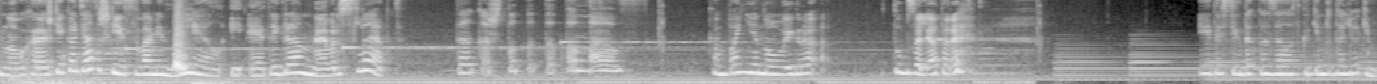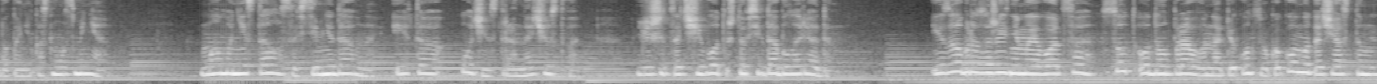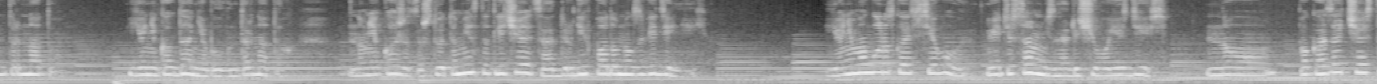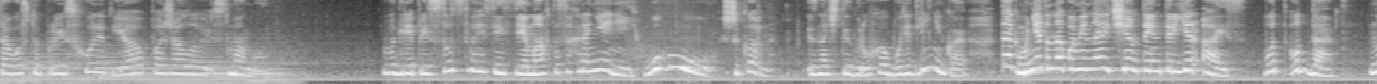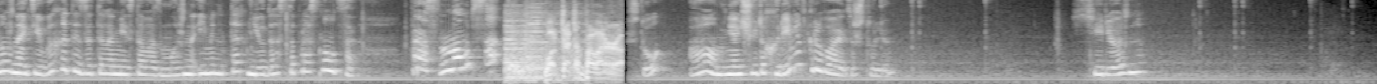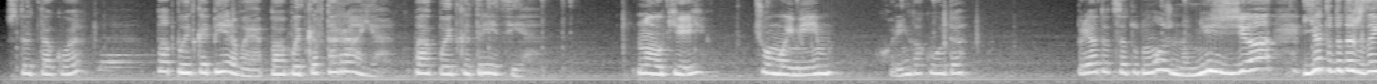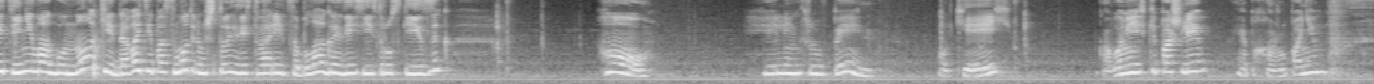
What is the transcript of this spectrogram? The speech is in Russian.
снова хаешки котятушки, с вами Неллиал, и эта игра Never Slept. Так, а что тут у нас? Компания новая игра Тубзоляторы. И это всегда казалось каким-то далеким, пока не коснулось меня. Мама не стала совсем недавно, и это очень странное чувство. Лишиться чего-то, что всегда было рядом. Из образа жизни моего отца суд отдал право на опекунство какому-то частному интернату. Я никогда не был в интернатах, но мне кажется, что это место отличается от других подобных заведений. Я не могу рассказать всего, ведь и сам не знаю, для чего я здесь. Но показать часть того, что происходит, я, пожалуй, смогу. В игре присутствует система автосохранений. Уху! Шикарно. Значит, игруха будет длинненькая. Так, мне это напоминает чем-то интерьер Айс. Вот, вот да. Нужно найти выход из этого места, возможно, именно так мне удастся проснуться. Проснуться? Вот это поворот! Что? А, у меня еще эта хрень открывается, что ли? Серьезно? Что это такое? Попытка первая, попытка вторая, попытка третья. Ну окей. Что мы имеем? Хрень какую-то. Прятаться тут можно? Нельзя! Я туда даже зайти не могу. Ну окей, давайте посмотрим, что здесь творится. Благо, здесь есть русский язык. О, healing through pain. Окей. Кого миськи пошли? Я похожу по ним.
